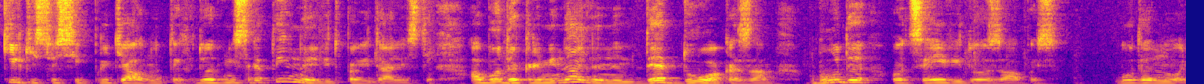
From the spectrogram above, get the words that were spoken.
кількість осіб притягнутих до адміністративної відповідальності або до кримінальної, де доказом буде оцей відеозапис. Буде ноль.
